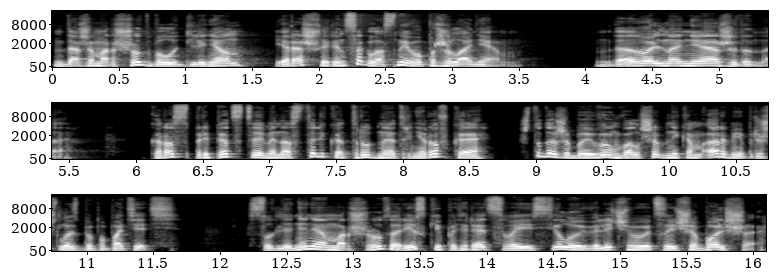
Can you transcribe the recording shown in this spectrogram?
Даже маршрут был удлинен и расширен согласно его пожеланиям. Довольно неожиданно. Кросс с препятствиями настолько трудная тренировка, что даже боевым волшебникам армии пришлось бы попотеть. С удлинением маршрута риски потерять свои силы увеличиваются еще больше.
